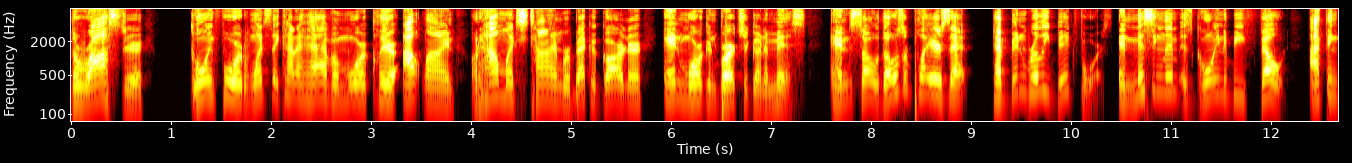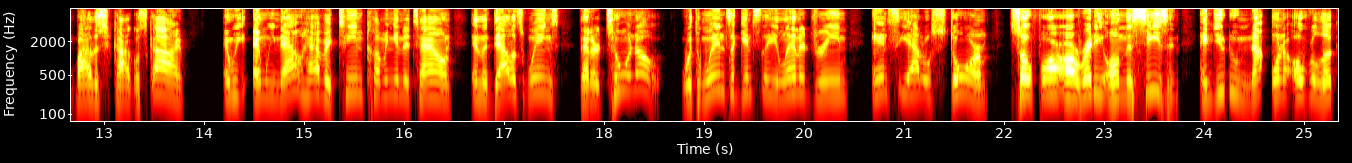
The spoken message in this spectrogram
the roster going forward once they kind of have a more clear outline on how much time Rebekah Gardner and Morgan Bertsch are going to miss. And so those are players that have been really big for us. And missing them is going to be felt, I think, by the Chicago Sky. And we and we now have a team coming into town in the Dallas Wings that are 2 0 with wins against the Atlanta Dream and Seattle Storm so far already on this season. And you do not want to overlook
